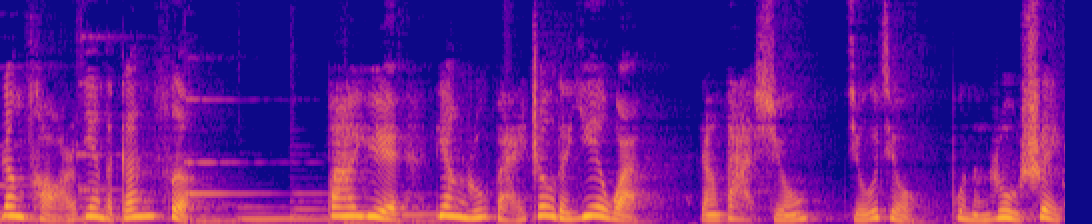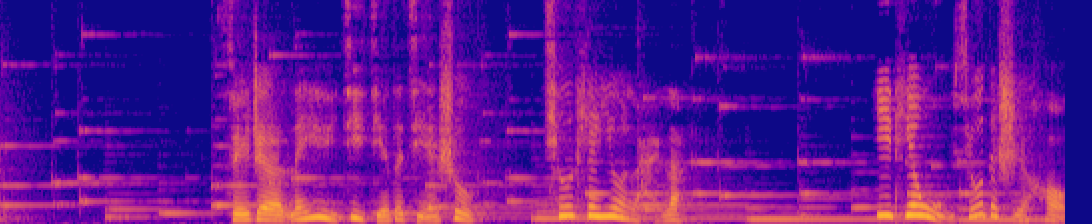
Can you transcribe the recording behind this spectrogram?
让草儿变得干涩。八月亮如白昼的夜晚，让大熊久久不能入睡。随着雷雨季节的结束，秋天又来了。一天午休的时候，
